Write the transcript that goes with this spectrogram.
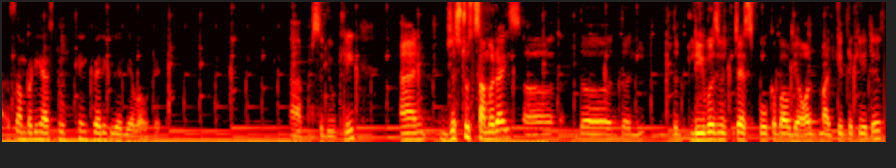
uh, somebody has to think very clearly about it. Absolutely. And just to summarize uh, the, the the levers which i spoke about they're all multiplicative.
